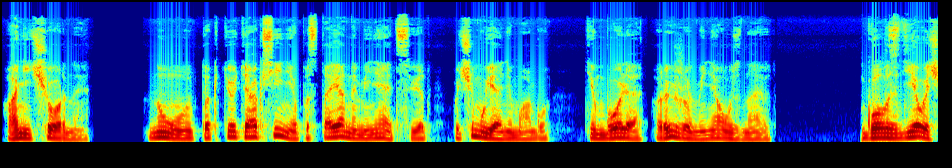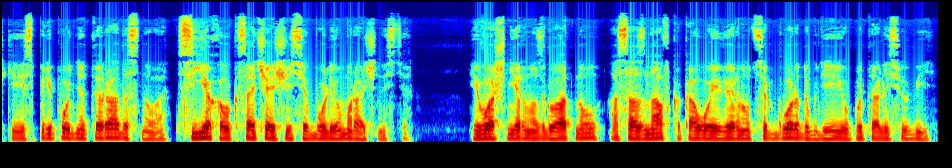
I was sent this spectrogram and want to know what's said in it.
«Они черные». «Ну, так тетя Аксинья постоянно меняет цвет. Почему я не могу?» Тем более, рыжую меня узнают. Голос девочки из приподнятой радостного съехал к сочащейся болью мрачности. Иваш нервно сглотнул, осознав, каково ей вернуться к городу, где ее пытались убить.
